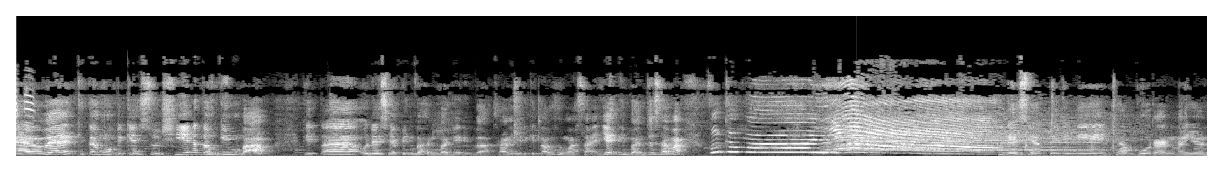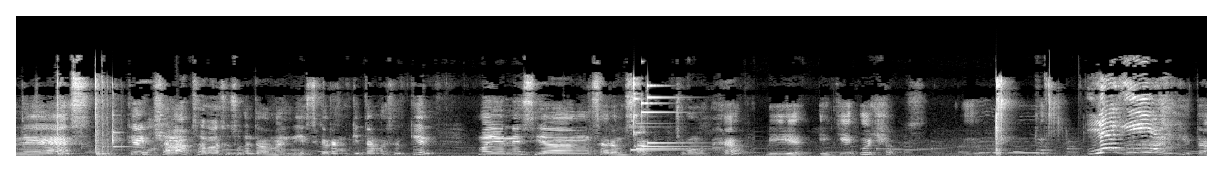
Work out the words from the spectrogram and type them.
Evet, kita mau bikin sushi atau gimbap. Kita udah siapin bahan-bahannya di belakang, jadi kita langsung masak aja dibantu sama Pokemon. Udah siapin ini campuran mayones, kecap sama susu kental manis. Sekarang kita masukin mayones yang saremsak. Cuma help, bir, iki, uch. Dan kita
